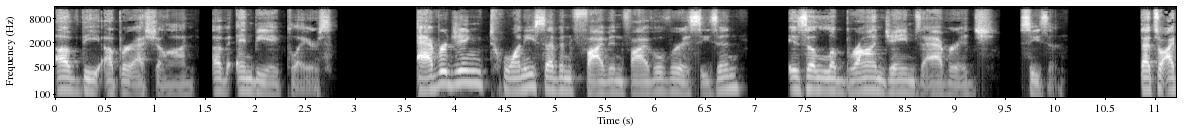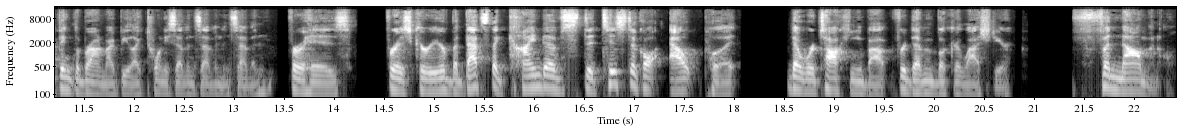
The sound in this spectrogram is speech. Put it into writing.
of the upper echelon of NBA players. Averaging 27 5 and 5 over a season is a LeBron James average season. That's what I think LeBron might be like 27 7 and 7 for his for his career, but that's the kind of statistical output that we're talking about for Devin Booker last year. Phenomenal.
